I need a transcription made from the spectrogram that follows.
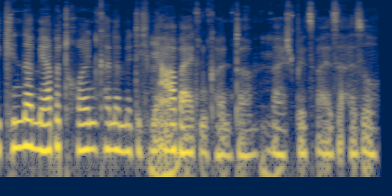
die Kinder mehr betreuen kann, damit ich mehr mhm. arbeiten könnte, mhm. beispielsweise. Also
